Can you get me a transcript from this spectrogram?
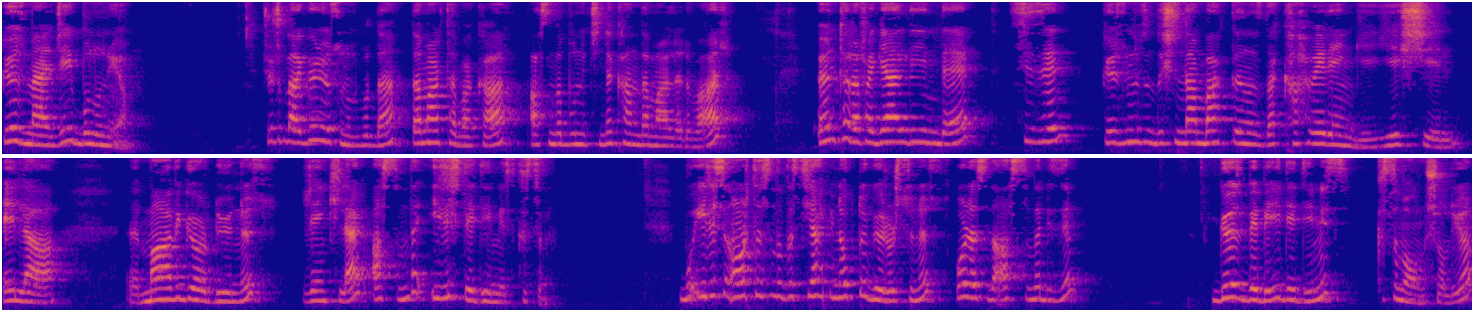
göz merceği bulunuyor. Çocuklar görüyorsunuz burada damar tabaka. Aslında bunun içinde kan damarları var. Ön tarafa geldiğinde sizin gözünüzün dışından baktığınızda kahverengi, yeşil, ela, e, mavi gördüğünüz renkler aslında iris dediğimiz kısım. Bu irisin ortasında da siyah bir nokta görürsünüz. Orası da aslında bizim göz bebeği dediğimiz kısım olmuş oluyor.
